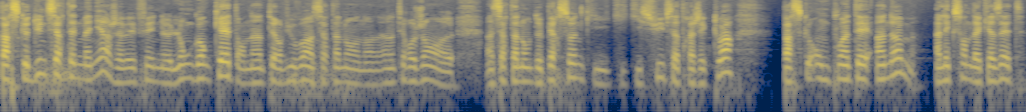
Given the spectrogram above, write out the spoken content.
Parce que d'une certaine manière, j'avais fait une longue enquête en interviewant un certain nombre, en interrogeant euh, un certain nombre de personnes qui, qui suivent sa trajectoire, parce qu'on me pointait un homme, Alexandre Lacazette,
